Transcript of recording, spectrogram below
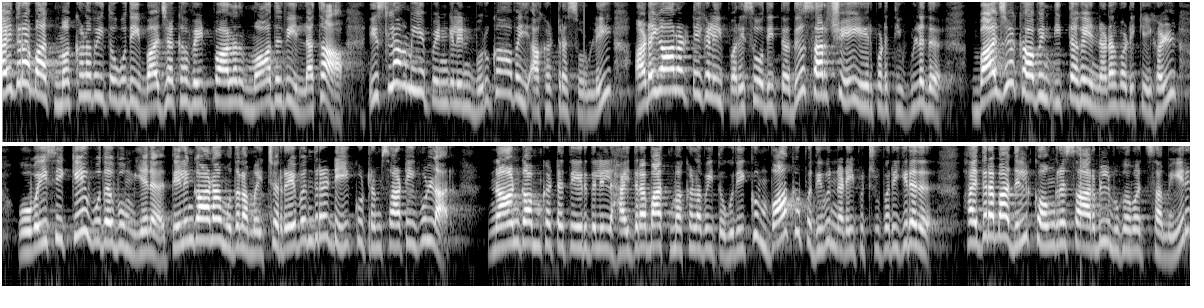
ஹைதராபாத் மக்களவை தொகுதி பாஜக வேட்பாளர் மாதவி லதா இஸ்லாமிய பெண்களின் புர்காவை அகற்ற சொல்லி அடையாள அட்டைகளை பரிசோதித்தது சர்ச்சையை ஏற்படுத்தியுள்ளது. பாஜகவின் இத்தகைய நடவடிக்கைகள் ஒவைசிக்கே உதவும் என தெலுங்கானா முதலமைச்சர் ரேவந்த் ரெட்டி குற்றம் சாட்டியுள்ளார். நான்காம் கட்ட தேர்தலில் ஹைதராபாத் மக்களவை தொகுதிக்கும் வாக்குப்பதிவு நடைபெற்று வருகிறது. ஹைதராபாத்தில் காங்கிரஸ் சார்பில் முகமது சமீர்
